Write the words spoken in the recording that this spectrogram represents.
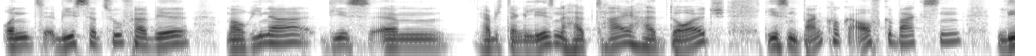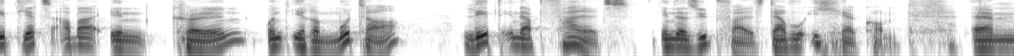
Und wie es der Zufall will, Maurina, die ist... Ähm, habe ich dann gelesen, halb Thai, halb Deutsch. Die ist in Bangkok aufgewachsen, lebt jetzt aber in Köln und ihre Mutter lebt in der Pfalz in der Südpfalz, da wo ich herkomme, ähm,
